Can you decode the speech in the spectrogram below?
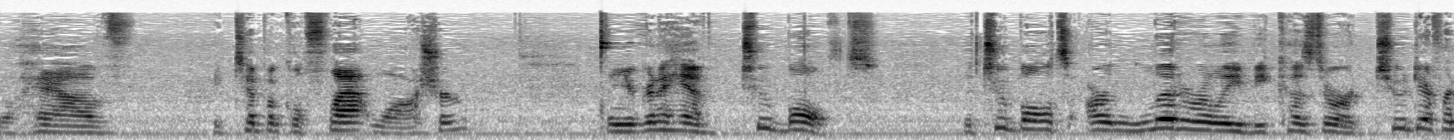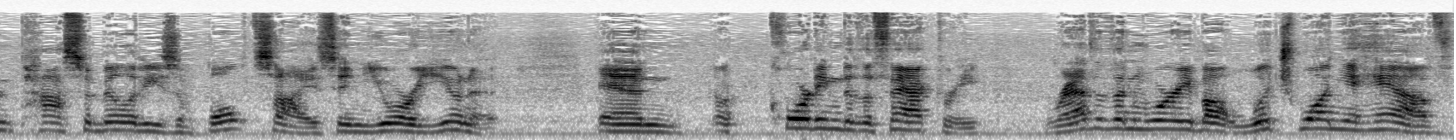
You'll have a typical flat washer, and you're going to have two bolts. The two bolts are literally because there are two different possibilities of bolt size in your unit, and according to the factory, rather than worry about which one you have,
